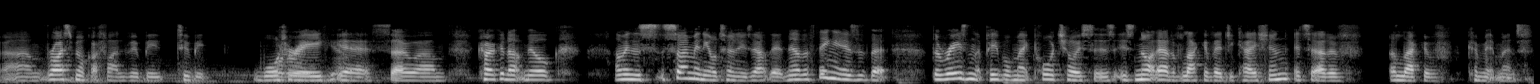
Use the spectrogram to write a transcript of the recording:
um, rice milk, I find to be too bit watery. Watery, yeah. yeah. So um, coconut milk. I mean, there's so many alternatives out there. Now, the thing is that the reason that people make poor choices is not out of lack of education, it's out of a lack of commitment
